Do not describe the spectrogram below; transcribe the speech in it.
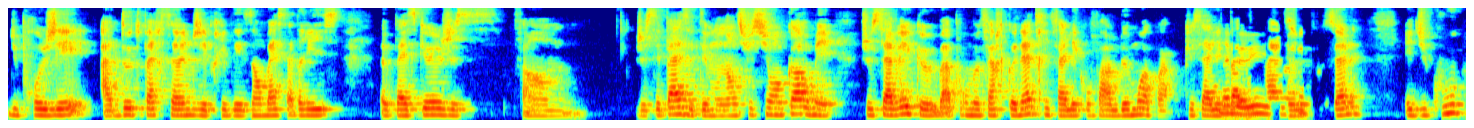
du projet à d'autres personnes. J'ai pris des ambassadrices euh, parce que je, enfin, je sais pas, c'était mon intuition encore, mais je savais que bah, pour me faire connaître, il fallait qu'on parle de moi, quoi, que ça allait pas bah oui, tout seul. Et du coup,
